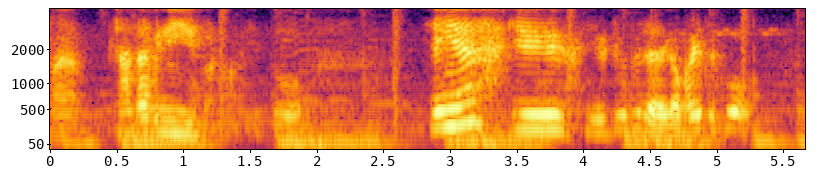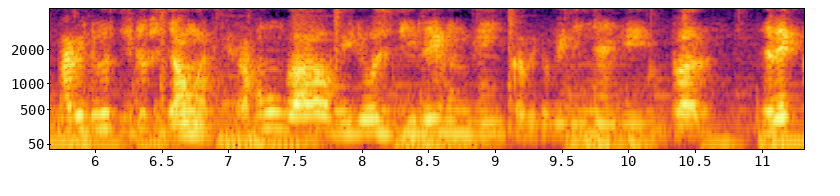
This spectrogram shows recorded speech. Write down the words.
मैं चाहता भी नहीं करना, ये तो यही है कि यूट्यूब ही रहेगा। भाई देखो, मैं वीडियोस यूट्यूब से जाऊँगा नहीं, रहूँगा। वीडियोस डिले होंगी कभी कभी नहीं आएँगी, पर जब एक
